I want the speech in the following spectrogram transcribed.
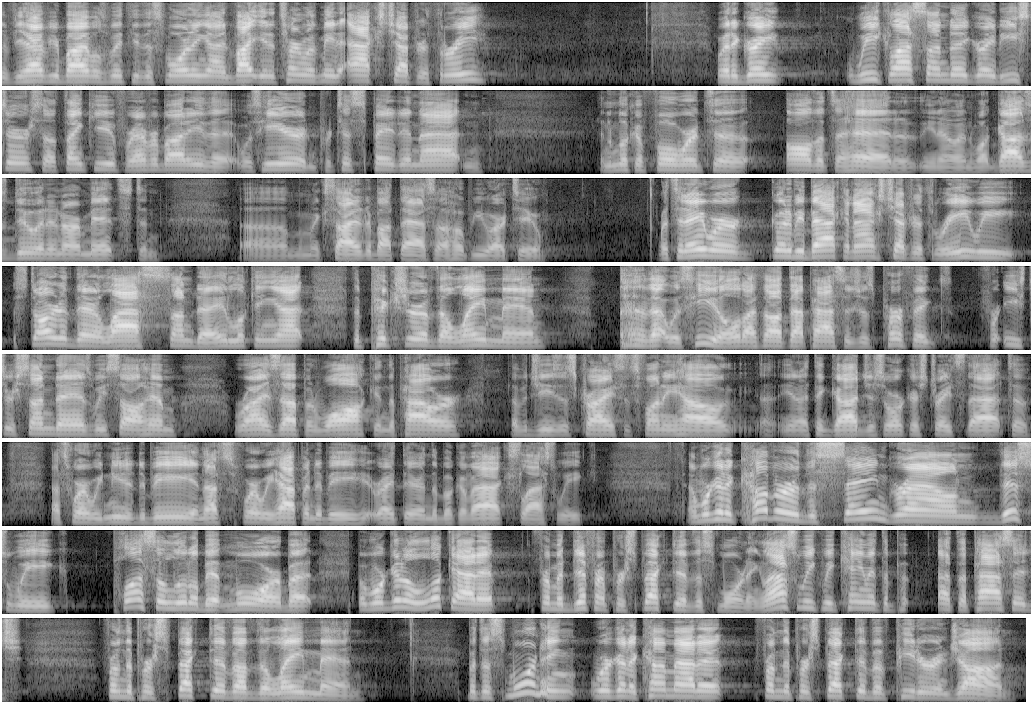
If you have your Bibles with you this morning, I invite you to turn with me to Acts chapter 3. We had a great week last Sunday, great Easter, so thank you for everybody that was here and participated in that. And, and I'm looking forward to all that's ahead, you know, and what God's doing in our midst. And um, I'm excited about that, so I hope you are too. But today we're going to be back in Acts chapter 3. We started there last Sunday looking at the picture of the lame man that was healed. I thought that passage was perfect for Easter Sunday as we saw him rise up and walk in the power of Jesus Christ. It's funny how, you know, I think God just orchestrates that to, that's where we needed to be, and that's where we happened to be right there in the book of Acts last week. And we're going to cover the same ground this week, plus a little bit more, but, but we're going to look at it from a different perspective this morning. Last week we came at the, at the passage from the perspective of the lame man. But this morning, we're going to come at it from the perspective of Peter and John,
